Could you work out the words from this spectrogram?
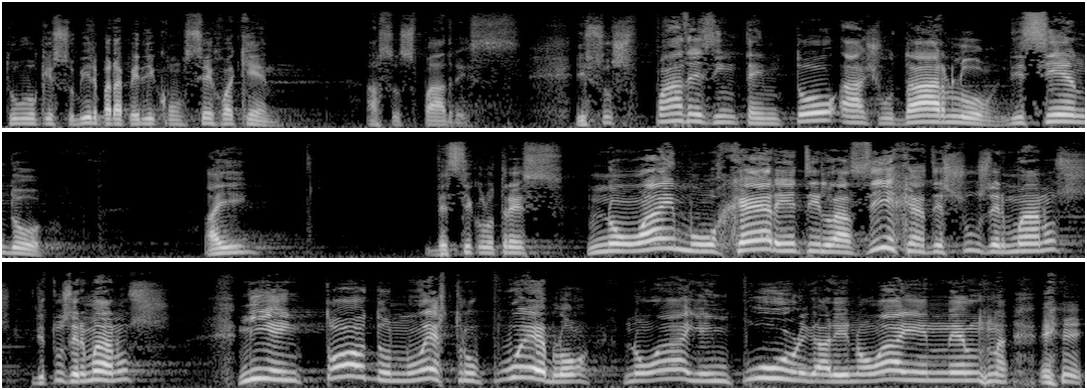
Tuvo que subir para pedir consejo a quem? A seus padres. E seus padres intentou ajudá-lo, dizendo, aí, versículo 3: Não há mulher entre as hijas de seus hermanos, de tus hermanos, ni en todo nuestro pueblo no hay en Purgari, no hay en, el,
